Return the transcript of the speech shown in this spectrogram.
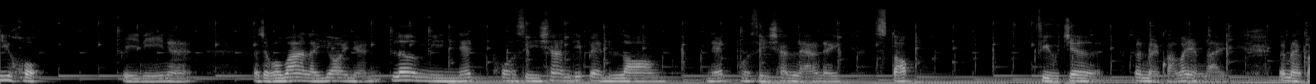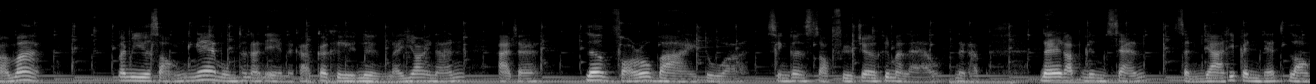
ที่ 6 ปีนี้นะเราจะพบว่ารายย่อยเนี่ยเริ่มมี net position ที่เป็น long net position แล้วใน stock future มันหมายความว่าอย่างไร มันหมายความว่ามันมีอยู่ 2 แง่มุมเท่านั้นเองนะครับ ก็คือ 1 รายย่อยนั้นอาจจะเริ่ม follow by ตัว single stock future ขึ้นมาแล้วนะครับ ในระดับ 1 0 0 0 0แสนสัญญาที่เป็น net long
